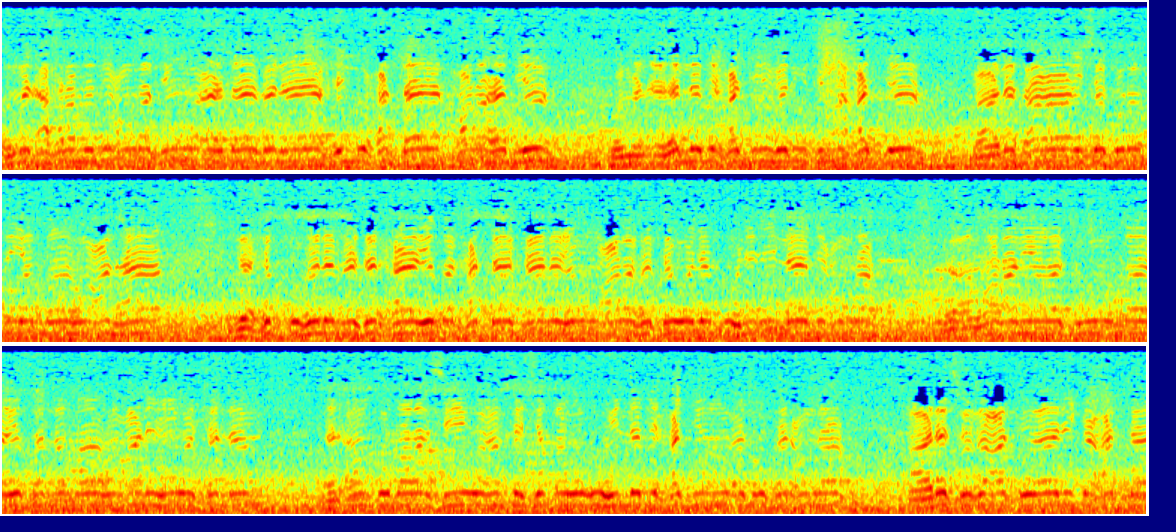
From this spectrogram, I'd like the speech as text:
ومن أحرم بعمرة وأهدى فلا يحل حتى ينحر هديه ومن أهل بحج فليتم حجه قالت عائشة رضي الله عنها ذهبت فلم أزل حائضا حتى كان يوم عرفة ولم أهلل إلا بعمرة فأمرني رسول الله صلى الله عليه وسلم أن أنقض رأسي وأمتشط وأهل بحج وأترك العمرة. قالت ففعلت ذلك حتى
